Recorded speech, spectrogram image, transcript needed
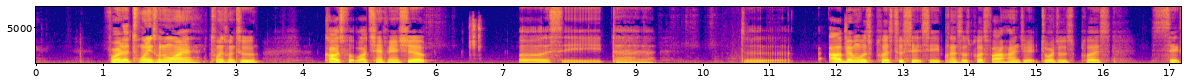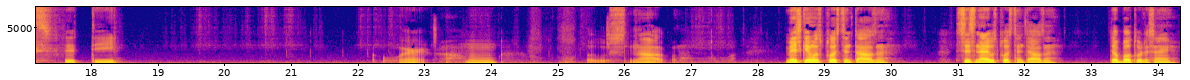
For the 2021-2022 college football championship. Uh, let's see. Da-da. Alabama was plus 260, Clemson was plus 500, Georgia was plus 650. Where? Hmm. Oh, snap. Michigan was plus 10,000. Cincinnati was plus 10,000. They both were the same.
